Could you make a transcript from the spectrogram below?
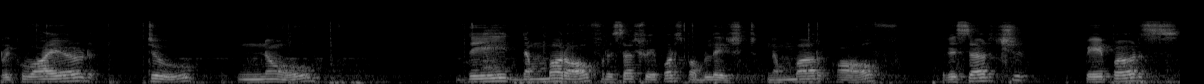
required to know the number of research papers published number of research papers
